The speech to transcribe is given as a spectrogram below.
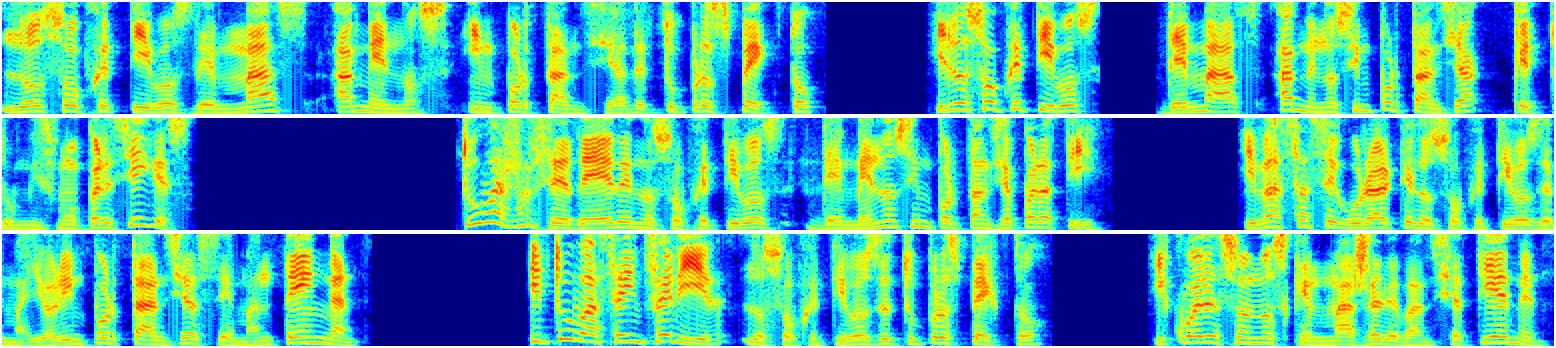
los objetivos de más a menos importancia de tu prospecto y los objetivos de más a menos importancia que tú mismo persigues. Tú vas a ceder en los objetivos de menos importancia para ti y vas a asegurar que los objetivos de mayor importancia se mantengan. Y tú vas a inferir los objetivos de tu prospecto y cuáles son los que más relevancia tienen.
